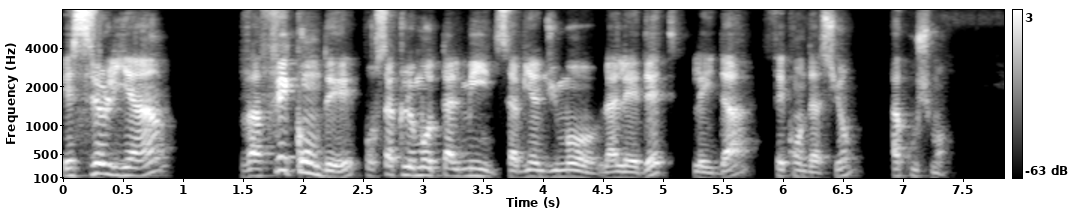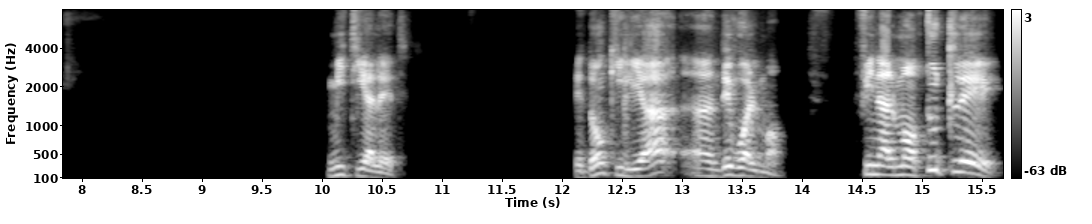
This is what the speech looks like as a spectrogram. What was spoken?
Et ce lien va féconder, pour ça que le mot Talmide, ça vient du mot la ledet, leida, fécondation, accouchement. Mitialet. Et donc, il y a un dévoilement. Finalement, toutes les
